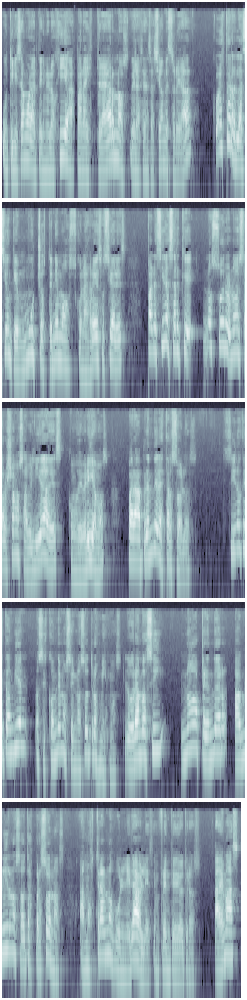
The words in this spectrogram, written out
utilizamos la tecnología para distraernos de la sensación de soledad? Con esta relación que muchos tenemos con las redes sociales, pareciera ser que no solo no desarrollamos habilidades, como deberíamos, para aprender a estar solos, sino que también nos escondemos en nosotros mismos, logrando así no aprender a abrirnos a otras personas, a mostrarnos vulnerables en frente de otros. Además,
